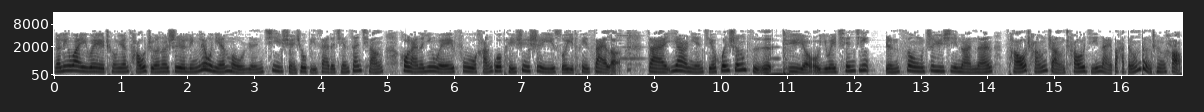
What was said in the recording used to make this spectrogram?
那另外一位成员曹哲呢，是零六年某人气选秀比赛的前三强，后来呢因为赴韩国培训事宜，所以退赛了。在一二年结婚生子，育有一位千金，人送治愈系暖男、曹厂长、超级奶爸等等称号。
